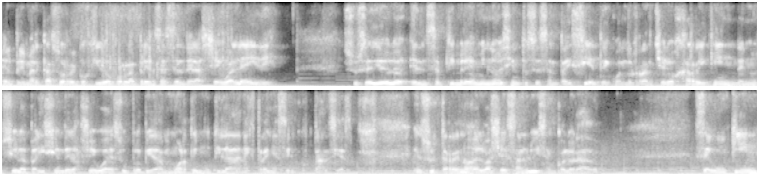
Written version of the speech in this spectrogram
El primer caso recogido por la prensa es el de la yegua Lady, Sucedió en septiembre de 1967, cuando el ranchero Harry King denunció la aparición de la yegua de su propiedad muerta y mutilada en extrañas circunstancias, en sus terrenos del Valle de San Luis, en Colorado. Según King,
